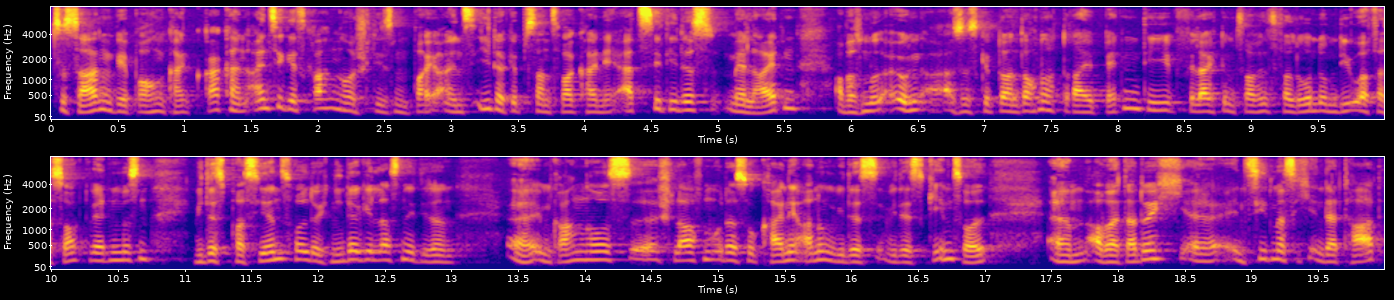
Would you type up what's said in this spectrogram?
zu sagen, wir brauchen kein, gar kein einziges Krankenhaus schließen. Bei 1i, da gibt es dann zwar keine Ärzte, die das mehr leiten, aber es, muss also es gibt dann doch noch drei Betten, die vielleicht im Zweifelsfall rund um die Uhr versorgt werden müssen. Wie das passieren soll durch Niedergelassene, die dann äh, im Krankenhaus äh, schlafen oder so, keine Ahnung, wie das, wie das gehen soll. Ähm, aber dadurch äh, entzieht man sich in der Tat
